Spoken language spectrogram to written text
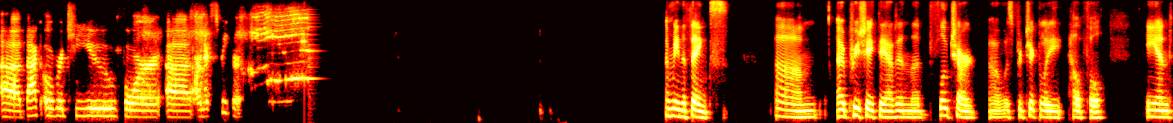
Uh, back over to you for uh, our next speaker. Amina, thanks. Um, I appreciate that. And the flowchart uh, was particularly helpful. And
